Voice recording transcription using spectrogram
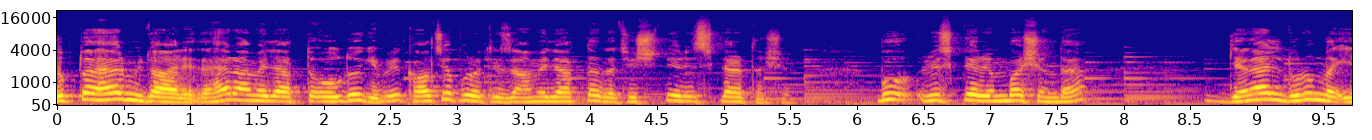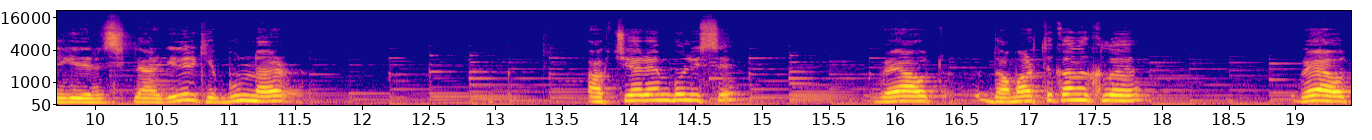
Tıpta her müdahalede, her ameliyatta olduğu gibi kalça protezi ameliyatları da çeşitli riskler taşır. Bu risklerin başında genel durumla ilgili riskler gelir ki bunlar akciğer embolisi veyahut damar tıkanıklığı veyahut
